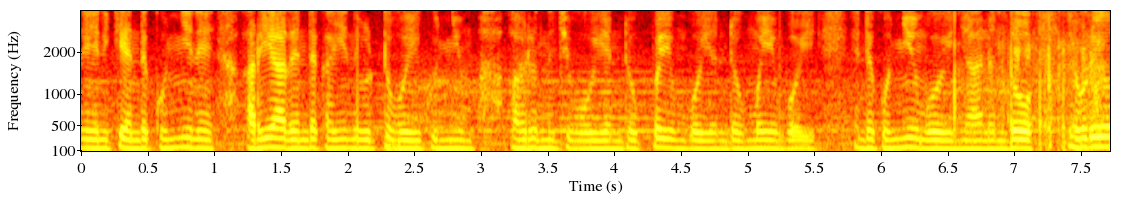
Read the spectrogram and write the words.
എനിക്ക് എന്റെ കുഞ്ഞിനെ അറിയാതെ എന്റെ കയ്യിൽ നിന്ന് വിട്ടുപോയി. കുഞ്ഞും അവരൊന്നിച്ച് പോയി. എന്റെ ഉപ്പയും പോയി എന്റെ ഉമ്മയും പോയി എന്റെ കുഞ്ഞും പോയി. ഞാൻ എന്തോ എവിടെയോ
